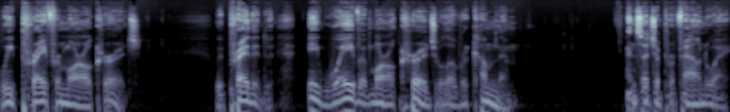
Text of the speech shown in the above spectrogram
We pray for moral courage. We pray that a wave of moral courage will overcome them in such a profound way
